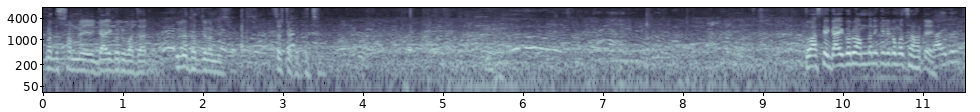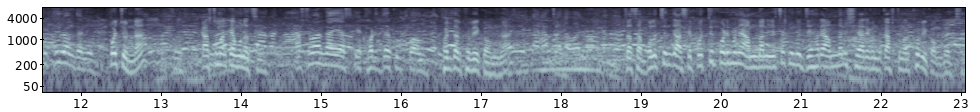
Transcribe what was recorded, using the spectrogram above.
আপনাদের সামনে এই গাই গরু বাজার তুলে ধরার জন্য আমি চেষ্টা করতেছি। তো আজকে গাই গরু আমদানি কীরকম আছে হাটে? গাইগুলো প্রচুর আমদানি। প্রচুর না? কাস্টমার কেমন আছে? কাস্টমার নাই আজকে খরিদ্দার খুব কম। খরিদ্দার খুবই কম না? চাচা বলেছেন যে আজকে প্রচুর পরিমাণে আমদানি হচ্ছে কিন্তু যে হারে আমদানি সে হারে কিন্তু কাস্টমার খুবই কম রয়েছে।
